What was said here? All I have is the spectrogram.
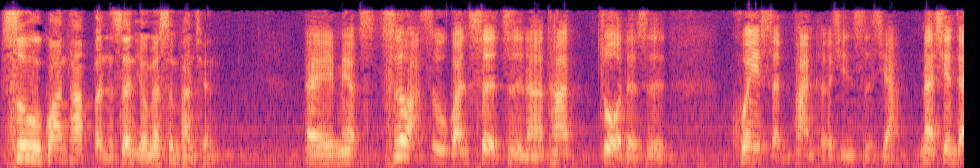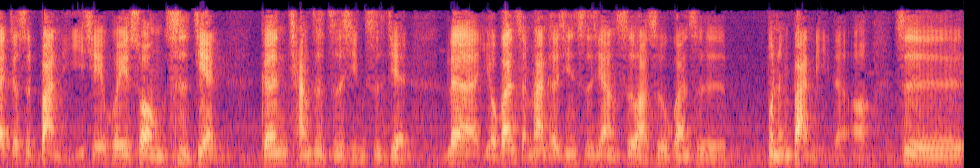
事务官他本身有没有审判权？诶，没有。司法事务官设置呢，他做的是。非审判核心事项，那现在就是办理一些非送事件跟强制执行事件。那有关审判核心事项，司法事务官是不能办理的哦。是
